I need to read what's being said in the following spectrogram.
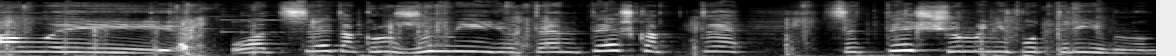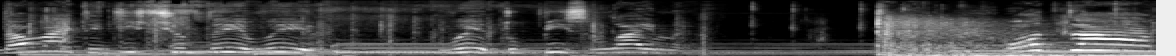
поїхали! Оце так розумію. ТНТшка те, це те, що мені потрібно. Давайте йдіть сюди, ви. Ви тупі слайми. Отак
